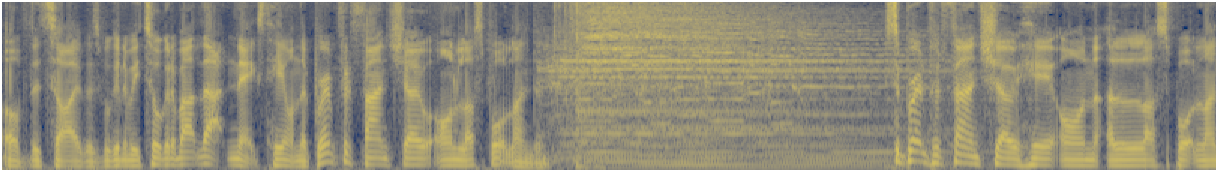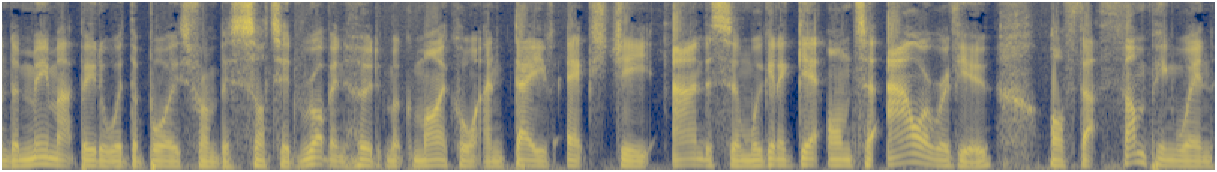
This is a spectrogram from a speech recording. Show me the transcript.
of the Tigers. We're going to be talking about that next here on the Brentford Fan Show on Love Sport London. It's the Brentford Fan Show here on Love Sport London. Me, Matt Beadle, with the boys from Beesotted, Robin Hood, McMichael, and Dave XG Anderson. We're going to get on to our review of that thumping win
